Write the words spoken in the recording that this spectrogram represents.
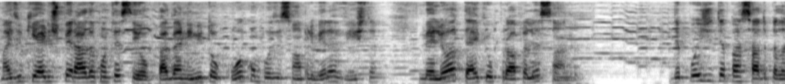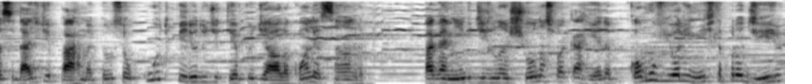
mas o que era esperado aconteceu. Paganini tocou a composição à primeira vista, melhor até que o próprio Alessandro. Depois de ter passado pela cidade de Parma e pelo seu curto período de tempo de aula com Alessandro, Paganini deslanchou na sua carreira como violinista prodígio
